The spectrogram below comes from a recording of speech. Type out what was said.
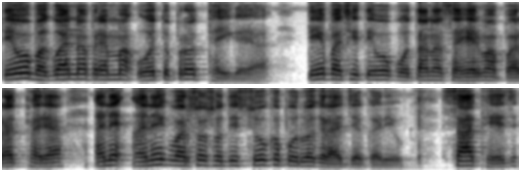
તેઓ ભગવાનના પ્રેમમાં ઓતપ્રોત થઈ ગયા. તે પછી તેઓ પોતાના શહેરમાં પરત ફર્યા અને અનેક વર્ષો સુધી સુખપૂર્વક રાજ્ય કર્યું. સાથે જ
